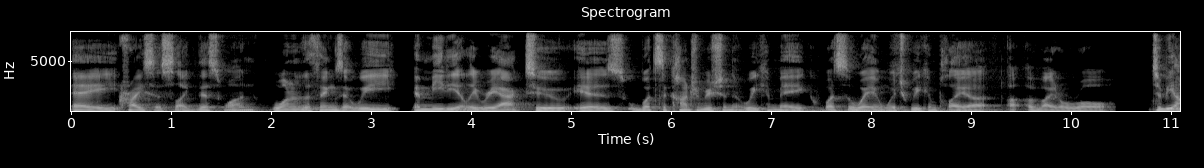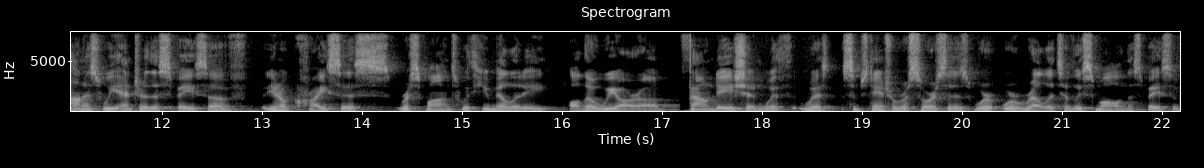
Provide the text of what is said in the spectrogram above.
a crisis like this one, one of the things that we immediately react to is what's the contribution that we can make? What's the way in which we can play a, a, a vital role? To be honest, we enter the space of you know crisis response with humility although we are a foundation with, with substantial resources, we're, we're relatively small in the space of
